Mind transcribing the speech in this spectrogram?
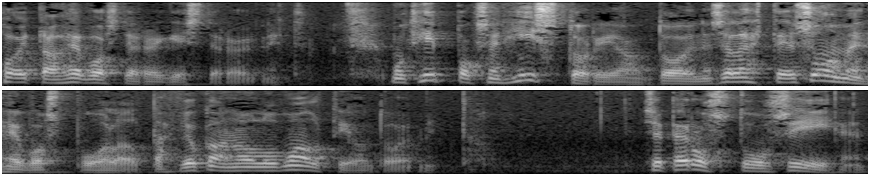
hoitaa hevosten rekisteröinnit. Mutta Hippoksen historia on toinen. Se lähtee Suomen hevospuolelta, joka on ollut valtion toimintaa. Se perustuu siihen.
